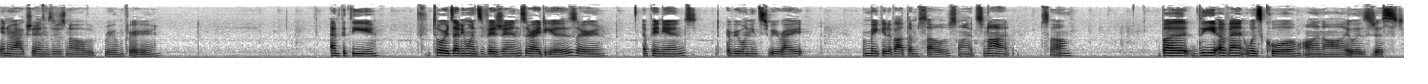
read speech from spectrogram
interactions. There's no room for empathy towards anyone's visions or ideas or opinions. Everyone needs to be right or make it about themselves when it's not. So, but the event was cool all in all. It was just,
